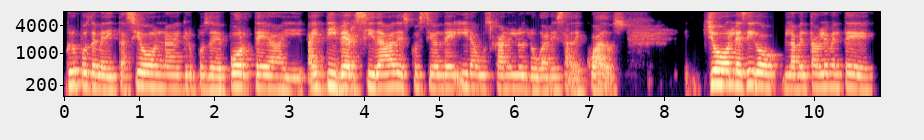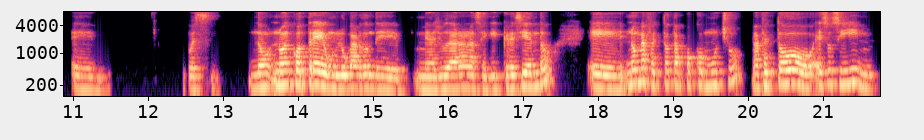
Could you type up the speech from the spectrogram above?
grupos de meditación, hay grupos de deporte, hay, hay diversidad, es cuestión de ir a buscar en los lugares adecuados. Yo les digo, lamentablemente, eh, pues no, no encontré un lugar donde me ayudaran a seguir creciendo eh, no me afectó tampoco mucho, me afectó, eso sí,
